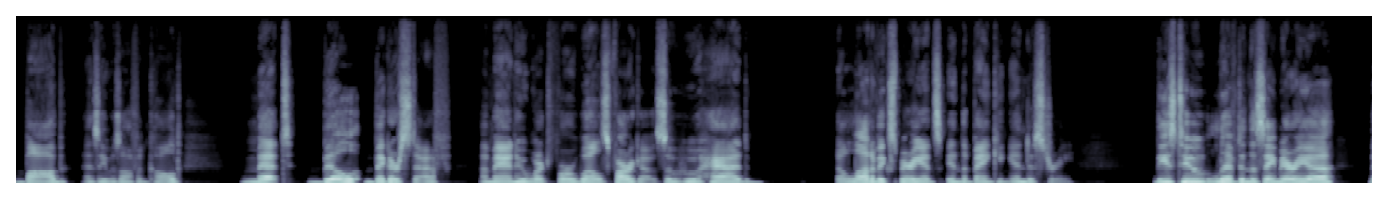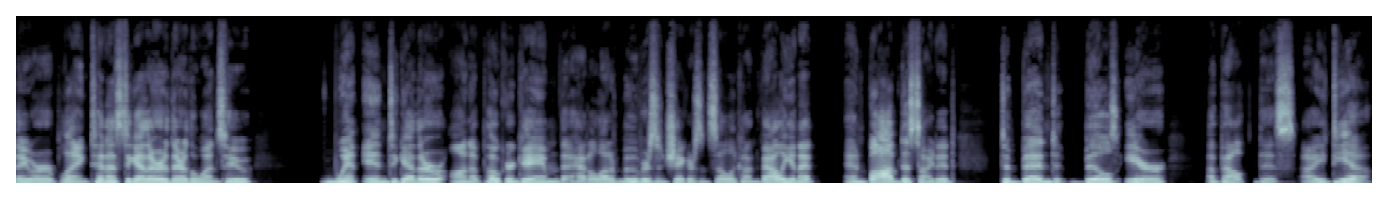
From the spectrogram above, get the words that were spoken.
Bob, as he was often called, met Bill Biggerstaff, a man who worked for Wells Fargo, so who had a lot of experience in the banking industry. These two lived in the same area. They were playing tennis together. They're the ones who went in together on a poker game that had a lot of movers and shakers in Silicon Valley in it. And Bob decided to bend Bill's ear about this idea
